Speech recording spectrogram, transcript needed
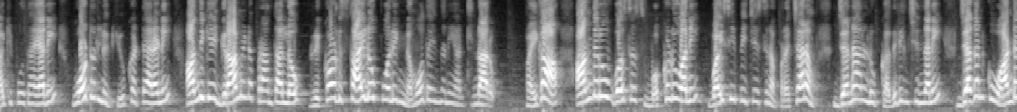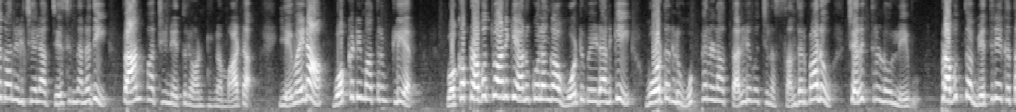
ఆగిపోతాయని ఓటర్లు క్యూ కట్టారని అందుకే గ్రామీణ ప్రాంతాల్లో రికార్డు స్థాయిలో పోలింగ్ నమోదైందని అంటున్నారు. పైగా అందరూ వర్సెస్ ఒక్కడు అని వైసీపీ చేసిన ప్రచారం జనాలను కదిలించిందని జగన్కు అండగా నిలిచేలా చేసిందన్నది ఫ్యాన్ పార్టీ నేతలు అంటున్న మాట. ఏమైనా ఒక్కటి మాత్రం క్లియర్. ఒక ప్రభుత్వానికి అనుకూలంగా ఓటు వేయడానికి ఓటర్లు ఉప్పెనలా తరలివచ్చిన సందర్భాలు చరిత్రలో లేవు. ప్రభుత్వ వ్యతిరేకత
